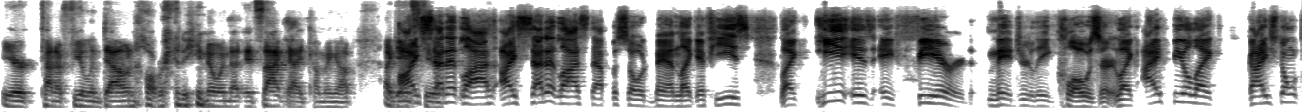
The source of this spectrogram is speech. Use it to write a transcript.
you're kind of feeling down already, knowing that it's that guy coming up against I said it last. I said it last episode, man. Like if he's like he is a feared major league closer. Like I feel like guys don't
